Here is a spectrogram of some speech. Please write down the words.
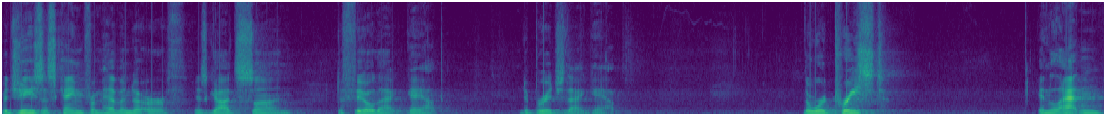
But Jesus came from heaven to earth as God's Son to fill that gap, to bridge that gap. The word priest in Latin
